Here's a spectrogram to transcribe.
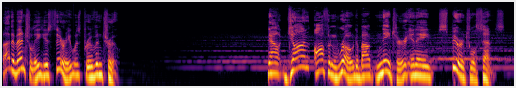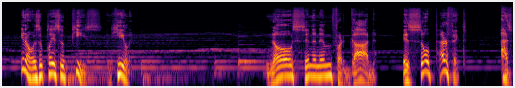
But eventually his theory was proven true. Now, John often wrote about nature in a spiritual sense, you know, as a place of peace and healing. No synonym for God is so perfect as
